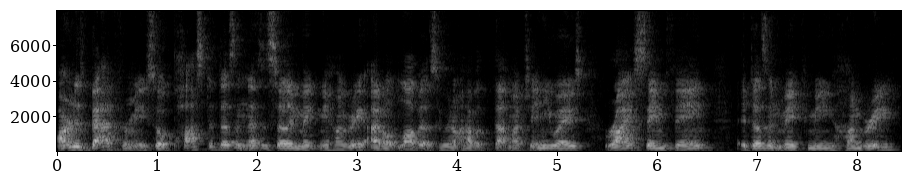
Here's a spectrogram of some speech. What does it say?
aren't as bad for me. So pasta doesn't necessarily make me hungry. I don't love it, so we don't have it that much anyways. Rice, same thing. It doesn't make me hungry.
